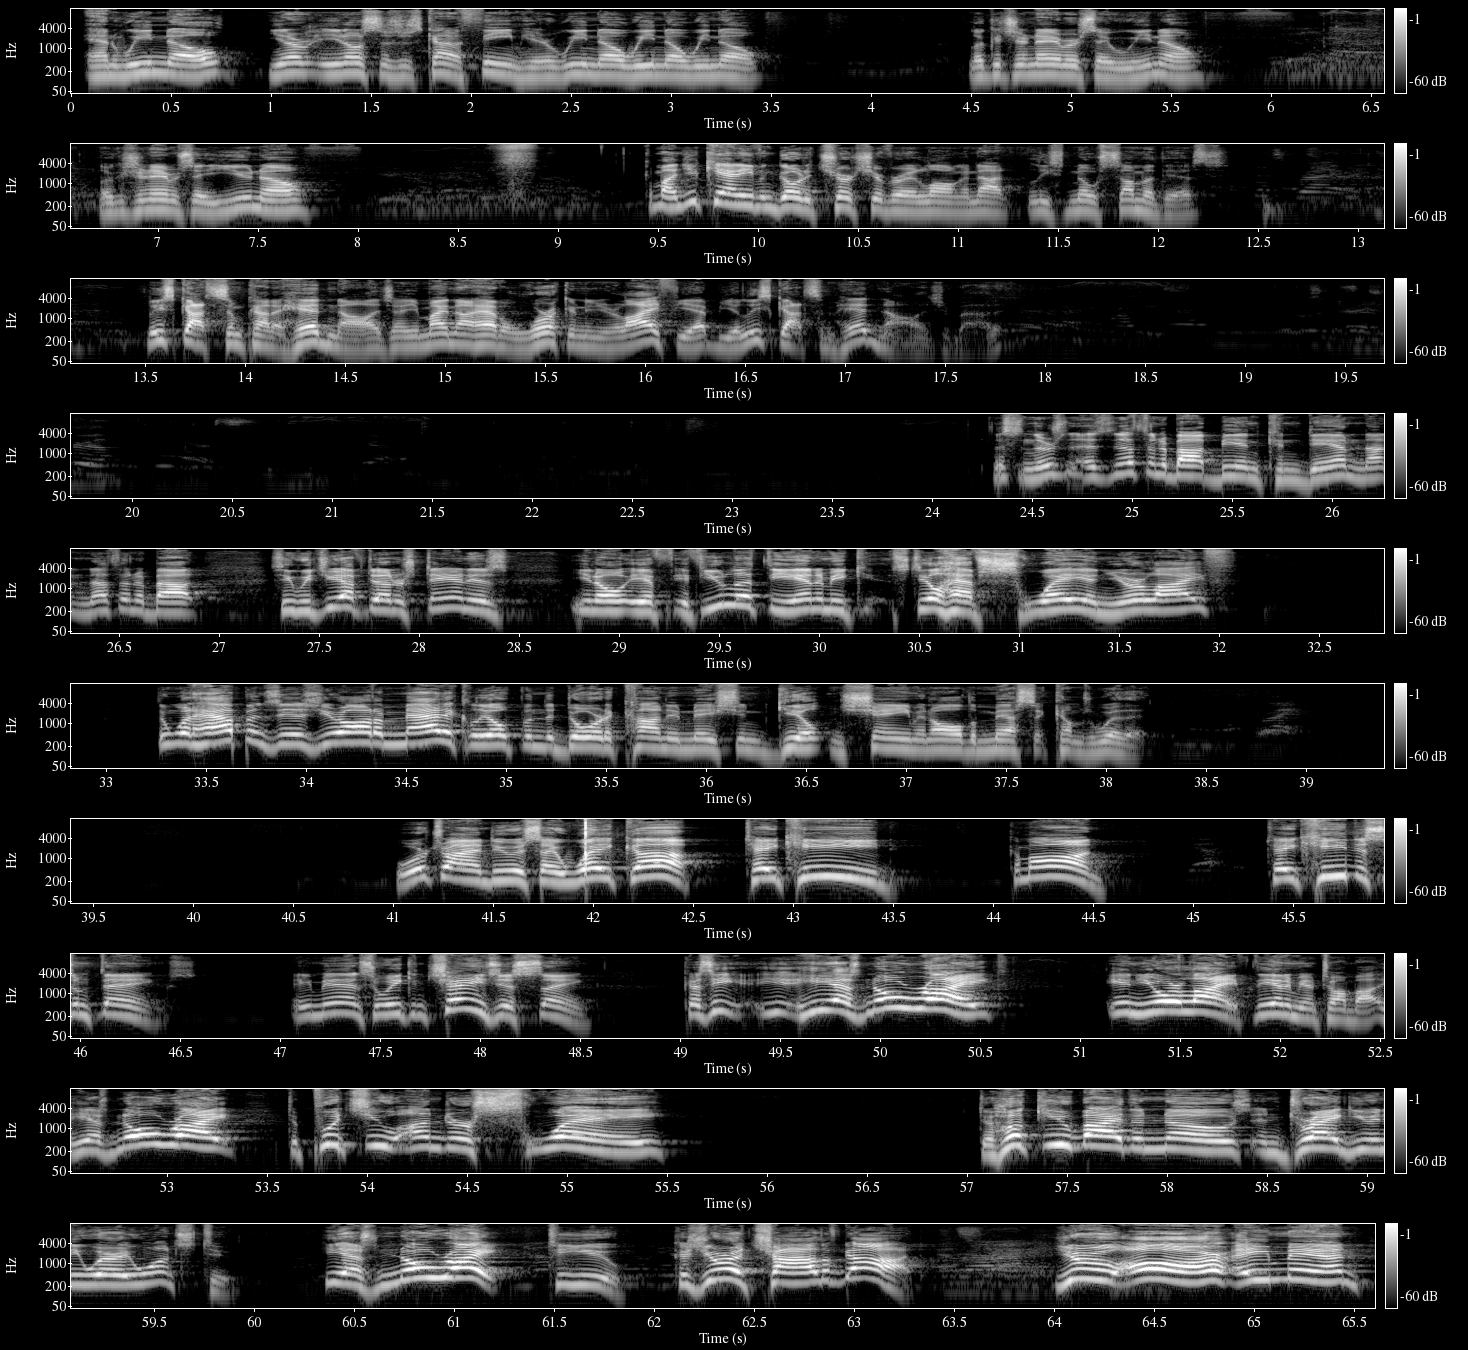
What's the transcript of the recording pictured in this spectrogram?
And we know, you know, you notice there's this kind of theme here. We know, we know, we know. Look at your neighbor and say, We know. Look at your neighbor and say, You know. Come on, you can't even go to church here very long and not at least know some of this. At least got some kind of head knowledge. Now, you might not have it working in your life yet, but you at least got some head knowledge about it. Listen, there's, there's nothing about being condemned, not, nothing about. See, what you have to understand is, you know, if, if you let the enemy still have sway in your life, then what happens is you're automatically open the door to condemnation, guilt, and shame, and all the mess that comes with it. What we're trying to do is say, wake up, take heed. Come on, take heed to some things. Amen. So we can change this thing. Because he, he has no right in your life, the enemy I'm talking about, he has no right to put you under sway, to hook you by the nose and drag you anywhere he wants to. He has no right to you because you're a child of God. You are, amen,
